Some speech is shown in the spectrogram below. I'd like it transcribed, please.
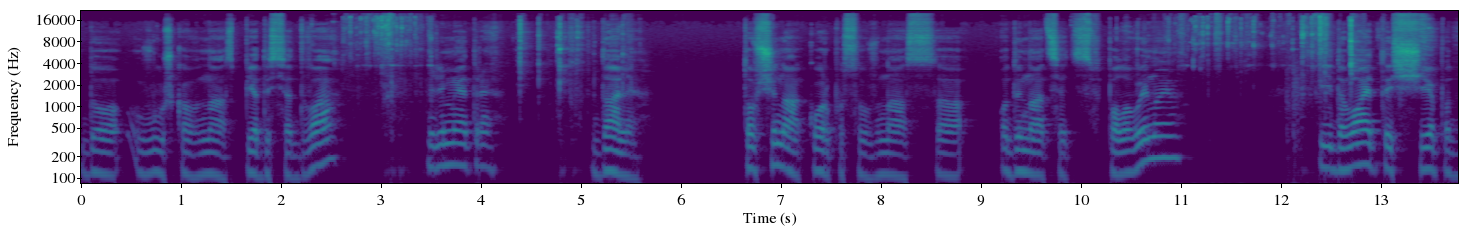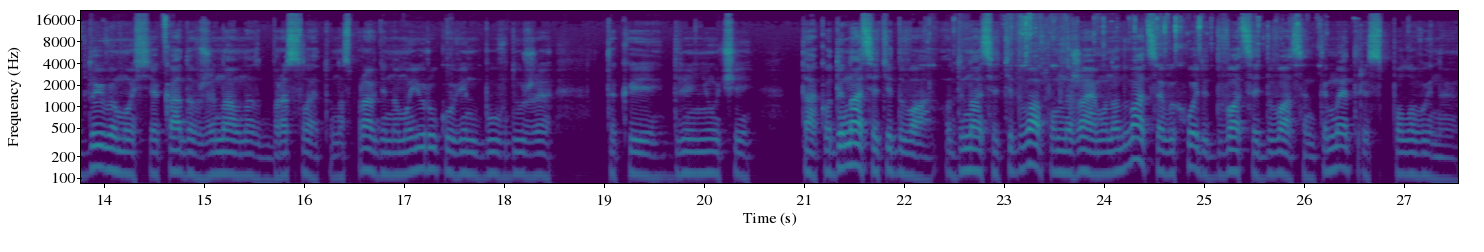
до вушка в нас 52 мм. Далі товщина корпусу в нас е, 11,5. І давайте ще подивимось, яка довжина в нас браслету. Насправді, на мою руку він був дуже такий длиннючий. Так, 11,2. 11,2 помножаємо на 2, це виходить 22 см з половиною.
